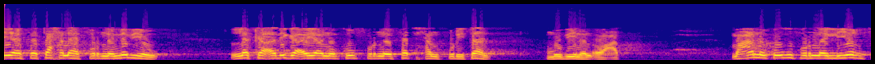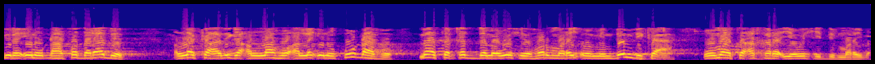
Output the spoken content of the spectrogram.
ayaa fataxnaa furnay nebiyow laka adiga ayaanu kuu furnay fatxan furitaan mubiinan oo cad. Maxaanu kuugu furnay liyakfira inuu dhaafo daraaddeed laka adiga allaahu alle inuu kuu dhaafo maa taqadama wixii hormaray oo min dembika ah wamaa ta'ahara iyo wixii dib marayba.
